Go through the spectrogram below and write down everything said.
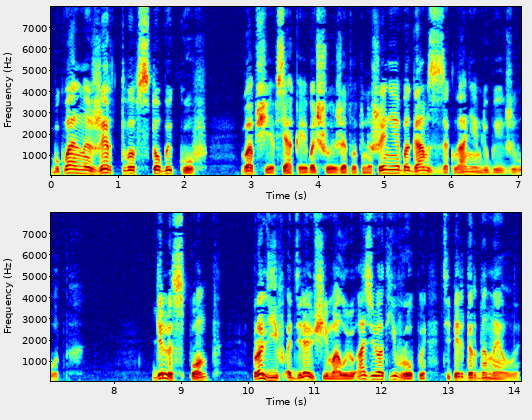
буквально жертва в сто быков. Вообще всякое большое жертвоприношение богам с закланием любых животных. Геллеспонд — пролив, отделяющий Малую Азию от Европы, теперь Дарданеллы.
